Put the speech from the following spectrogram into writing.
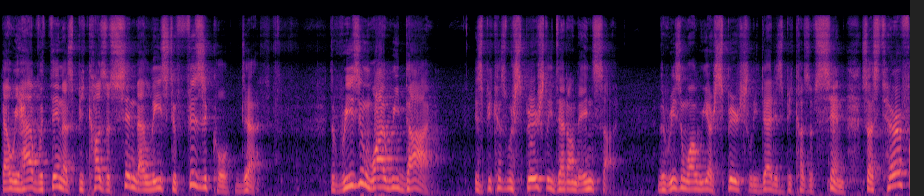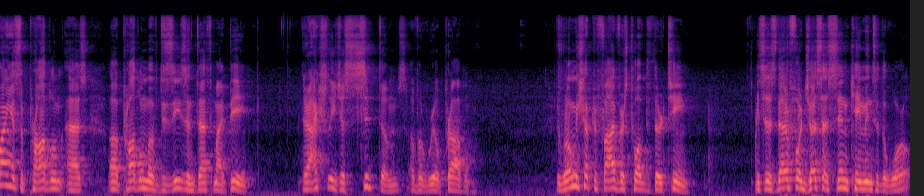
that we have within us because of sin that leads to physical death. The reason why we die is because we're spiritually dead on the inside. The reason why we are spiritually dead is because of sin. So as terrifying as the problem as a problem of disease and death might be, they're actually just symptoms of a real problem. In Romans chapter 5 verse 12 to 13, it says, Therefore, just as sin came into the world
